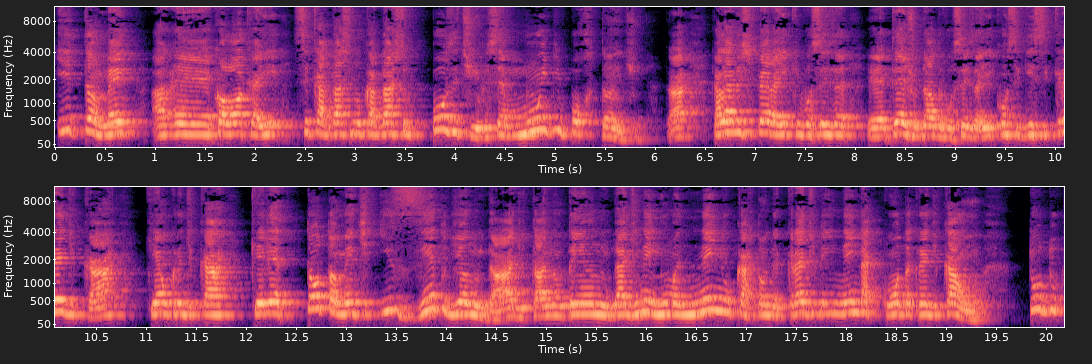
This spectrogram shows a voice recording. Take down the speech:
E também é, coloca aí, se cadastre no cadastro positivo, isso é muito importante, tá? Galera, espero aí que vocês é, tenha ajudado vocês aí conseguir se credicar, que é um credicar que ele é totalmente isento de anuidade, tá? Não tem anuidade nenhuma, nem no cartão de crédito e nem na conta Credicar 1 tudo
